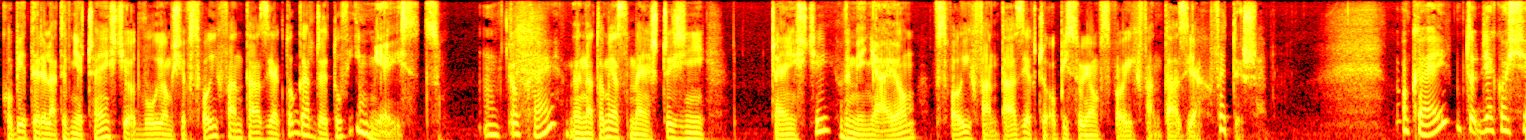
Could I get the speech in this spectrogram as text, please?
Kobiety relatywnie częściej odwołują się w swoich fantazjach do gadżetów i miejsc. Mm, okay. Natomiast mężczyźni częściej wymieniają w swoich fantazjach, czy opisują w swoich fantazjach fetysze. Okej, okay. to jakoś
